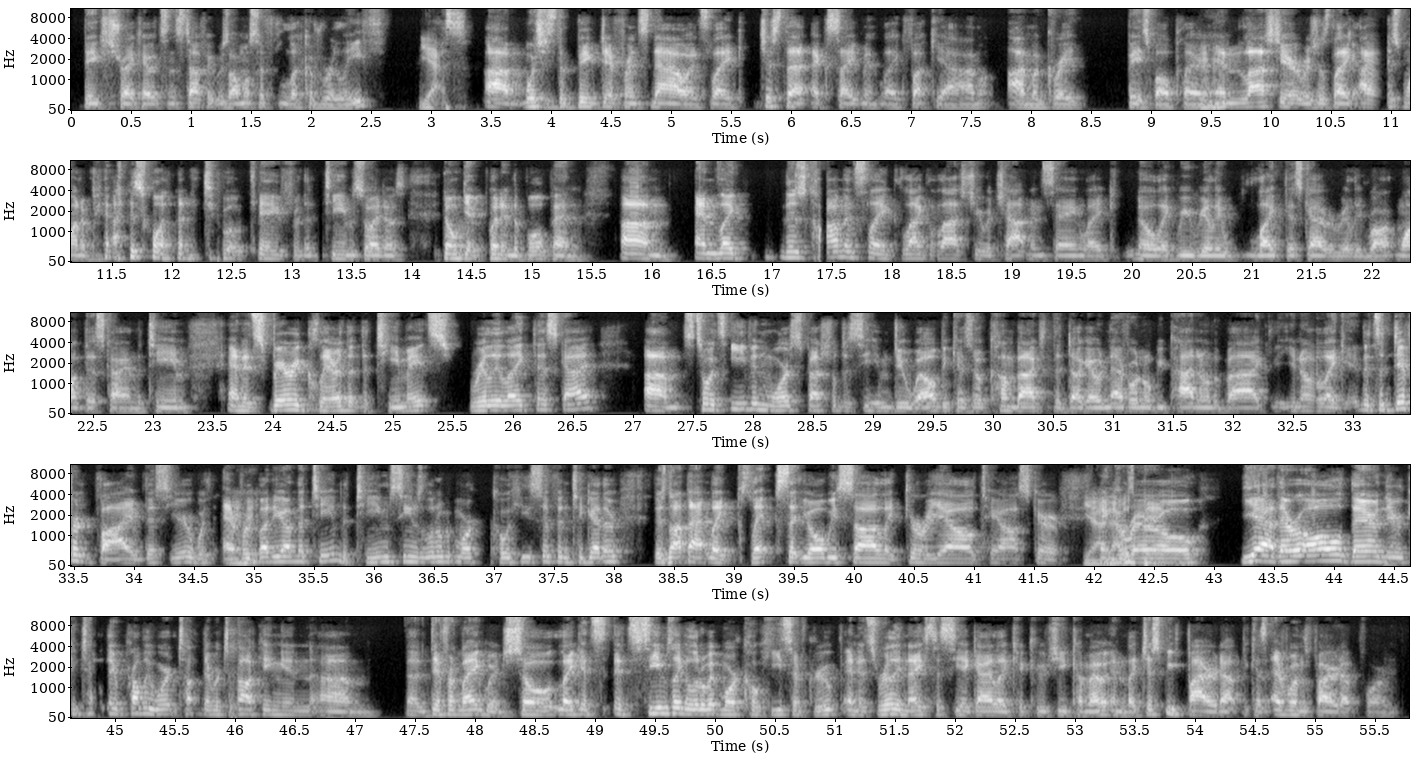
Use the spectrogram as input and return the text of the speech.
big strikeouts and stuff, it was almost a look of relief. Yes. Um, which is the big difference now. It's like just that excitement, like, fuck yeah, I'm I'm a great baseball player. Mm-hmm. And last year it was just like I just want to be I just want to do okay for the team so I just don't get put in the bullpen. Um and like there's comments like like last year with Chapman saying like no like we really like this guy we really want, want this guy on the team and it's very clear that the teammates really like this guy. Um, so it's even more special to see him do well because he'll come back to the dugout and everyone will be patting on the back. You know, like it's a different vibe this year with mm-hmm. everybody mm-hmm. on the team. The team seems a little bit more cohesive and together. There's not that like clicks that you always saw, like Gurriel, Teoscar, yeah, and Guerrero. Yeah, they were all there, and yeah. they were they probably weren't. Ta- they were talking in um, a different language. So like it's it seems like a little bit more cohesive group, and it's really nice to see a guy like Kikuchi come out and like just be fired up because everyone's fired up for him.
